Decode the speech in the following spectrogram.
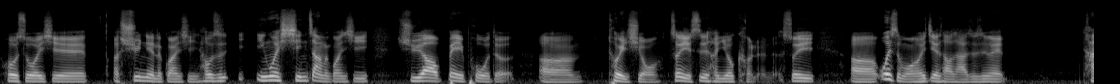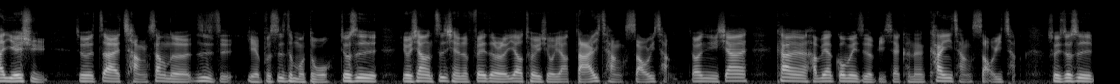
或者说一些呃训练的关系，或是因为心脏的关系，需要被迫的呃退休，这也是很有可能的，所以。呃，为什么我会介绍他？就是因为他也许就是在场上的日子也不是这么多，就是有像之前的费德勒要退休一样，打一场少一场。然后你现在看哈比亚戈梅兹的比赛，可能看一场少一场，所以这是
